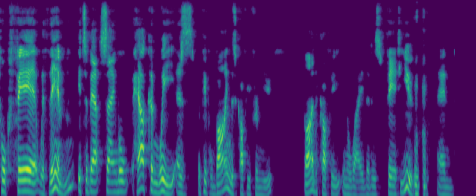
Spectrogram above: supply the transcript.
talk fair with them, it's about saying, well, how can we, as the people buying this coffee from you, buy the coffee in a way that is fair to you? Mm-hmm. And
